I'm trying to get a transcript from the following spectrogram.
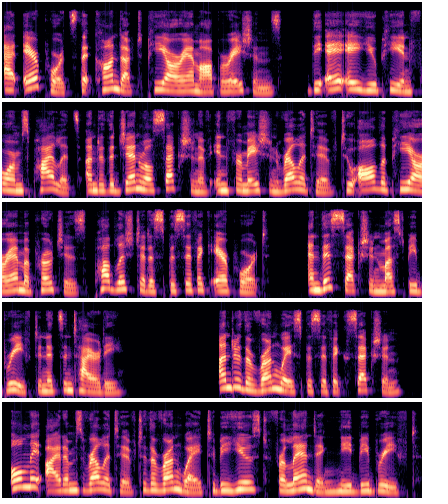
At airports that conduct PRM operations, the AAUP informs pilots under the general section of information relative to all the PRM approaches published at a specific airport and this section must be briefed in its entirety. Under the runway specific section, only items relative to the runway to be used for landing need be briefed.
